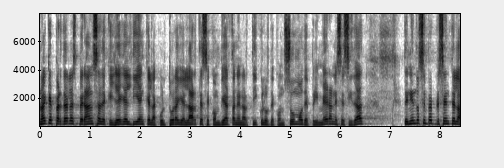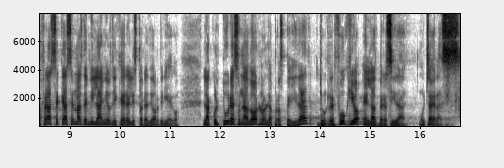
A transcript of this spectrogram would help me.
No hay que perder la esperanza de que llegue el día en que la cultura y el arte se conviertan en artículos de consumo de primera necesidad, teniendo siempre presente la frase que hace más de mil años dijera el historiador griego. La cultura es un adorno en la prosperidad y un refugio en la adversidad. Muchas gracias.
